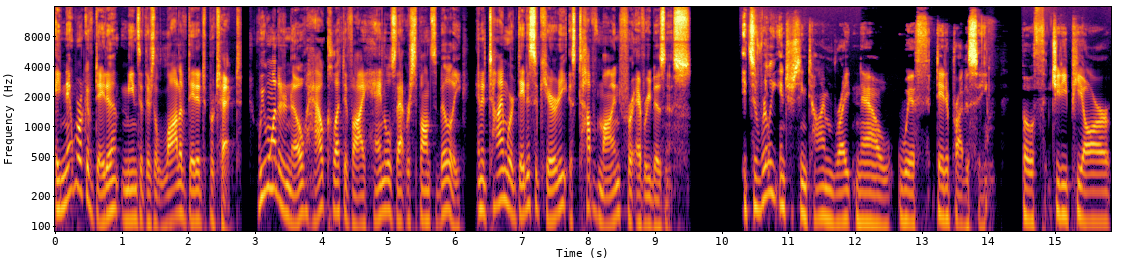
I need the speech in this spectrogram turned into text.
a network of data means that there's a lot of data to protect. We wanted to know how Collective Eye handles that responsibility in a time where data security is top of mind for every business. It's a really interesting time right now with data privacy. Both GDPR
